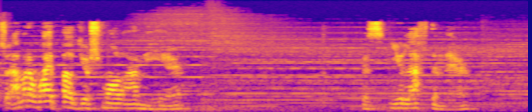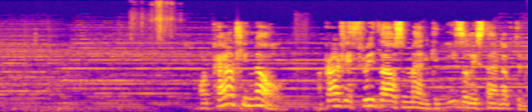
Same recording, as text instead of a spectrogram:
So I'm gonna wipe out your small army here. Because you left them there. Well, apparently no. Apparently 3,000 men can easily stand up to me.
